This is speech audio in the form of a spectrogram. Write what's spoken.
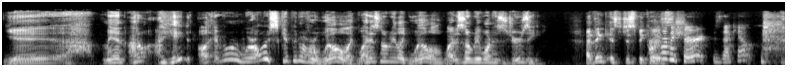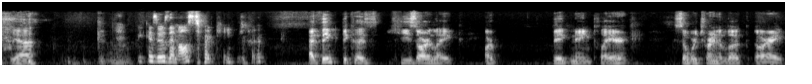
Yeah, man. I don't. I hate uh, everyone. We're always skipping over Wil. Like, why does nobody like Wil? Why does nobody want his jersey? I think it's just I because. have a shirt. Does that count? Yeah. because it was an All Star game shirt. I think because he's our like our big name player, so we're trying to look all right.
